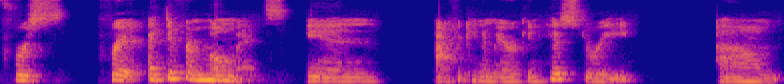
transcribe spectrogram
for for at different moments in African American history, um,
